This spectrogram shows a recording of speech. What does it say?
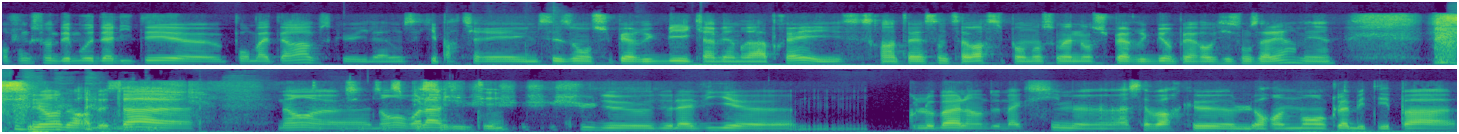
en fonction des modalités pour Matera, parce qu'il a annoncé qu'il partirait une saison en Super Rugby et qu'il reviendrait après. Et ce sera intéressant de savoir si pendant son année en Super Rugby on paiera aussi son salaire. Mais sinon, en dehors de ça, non, non, voilà, je, suis de, de l'avis global hein, de Maxime, à savoir que le rendement en club n'était pas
